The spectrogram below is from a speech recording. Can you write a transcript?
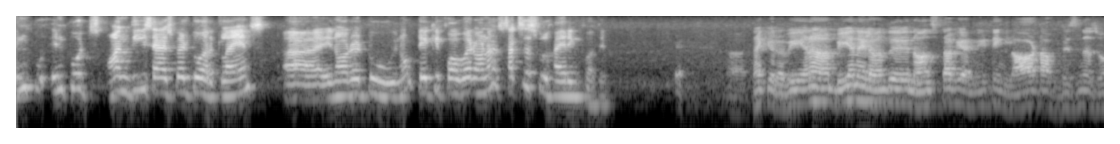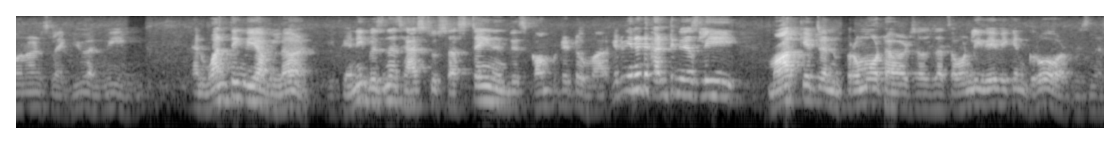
inpu- inputs on these as well to our clients uh, in order to you know take it forward on a successful hiring for them தேங்க்யூ ரவி ஏன்னா பிஎன்ஐல வந்து நான் ஸ்டாப் யூ ஆர் மீட்டிங் லாட் ஆஃப் பிஸ்னஸ் ஓனர்ஸ் லைக் யூ அண்ட் மீ அண்ட் ஒன் திங் வி ஹவ் லேர்ன் இஃப் எனி பிஸ்னஸ் ஹேஸ் டு சஸ்டைன் இன் திஸ் காம்படிட்டிவ் மார்க்கெட் வி நீட் டு கண்டினியூஸ்லி market and promote ourselves that's the only way we can grow our business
